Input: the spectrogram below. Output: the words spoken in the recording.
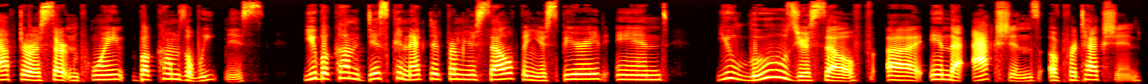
after a certain point becomes a weakness. You become disconnected from yourself and your spirit, and you lose yourself uh, in the actions of protection.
